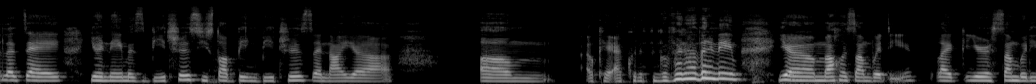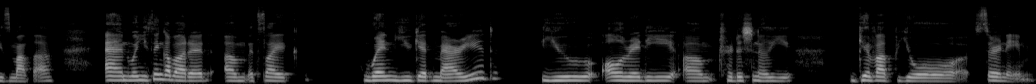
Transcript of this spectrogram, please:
let's say your name is Beatrice, you stop being Beatrice and now you're um okay, I couldn't think of another name. You're somebody, like you're somebody's mother. And when you think about it, um, it's like when you get married, you already um traditionally give up your surname.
